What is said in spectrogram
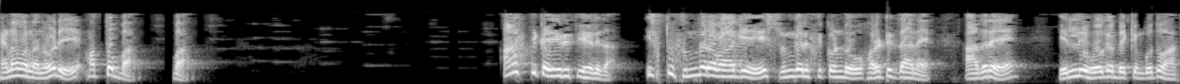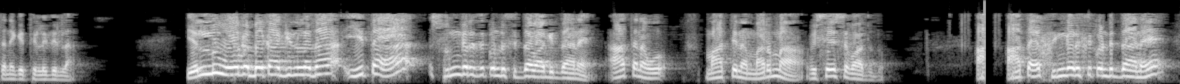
ಹೆಣವನ್ನು ನೋಡಿ ಮತ್ತೊಬ್ಬ, ಬಾ. ಆಸ್ತಿಕ ಈ ರೀತಿ ಹೇಳಿದ. ಇಷ್ಟು ಸುಂದರವಾಗಿ ಶೃಂಗರಿಸಿಕೊಂಡು ಹೊರಟಿದ್ದಾನೆ. ಆದರೆ ಎಲ್ಲಿ ಹೋಗಬೇಕೆಂಬುದು ಆತನಿಗೆ ತಿಳಿದಿಲ್ಲ. ಎಲ್ಲೂ ಹೋಗಬೇಕಾಗಿಲ್ಲದ ಈತ ಶೃಂಗರಿಸಿಕೊಂಡು ಸಿದ್ಧವಾಗಿದ್ದಾನೆ. ಆತನ ಮಾತಿನ ಮರ್ಮ ವಿಶೇಷವಾದುದು. ಆ- ಆತ ಸಿಂಗರಿಸಿಕೊಂಡಿದ್ದಾನೆ.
